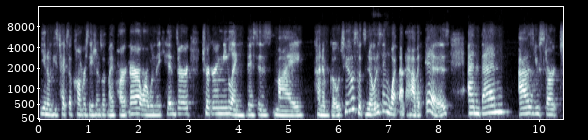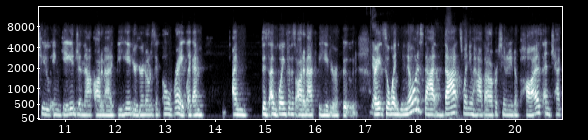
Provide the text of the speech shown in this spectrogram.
you know these types of conversations with my partner or when my kids are triggering me like this is my kind of go to so it's noticing what that habit is and then as you start to engage in that automatic behavior you're noticing oh right like i'm i'm this i'm going for this automatic behavior of food yep. right so when you notice that that's when you have that opportunity to pause and check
